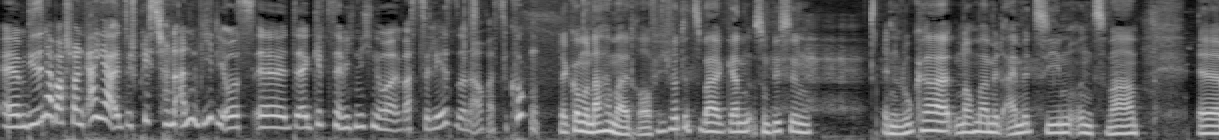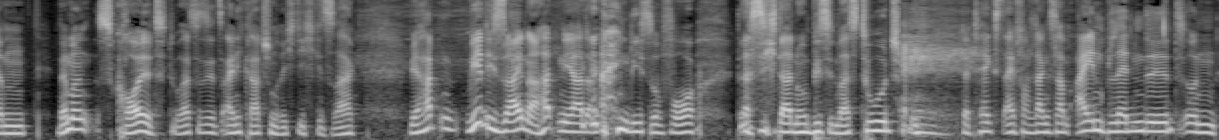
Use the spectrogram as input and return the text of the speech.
Ähm, die sind aber auch schon, ah ja, du sprichst schon an Videos. Äh, da gibt's nämlich nicht nur was zu lesen, sondern auch was zu gucken. Da kommen wir nachher mal drauf. Ich würde jetzt mal gern so ein bisschen in Luca nochmal mit einbeziehen und zwar, ähm, wenn man scrollt, du hast es jetzt eigentlich gerade schon richtig gesagt, wir hatten, wir Designer hatten ja dann eigentlich so vor, dass sich da noch ein bisschen was tut, sprich, der Text einfach langsam einblendet und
